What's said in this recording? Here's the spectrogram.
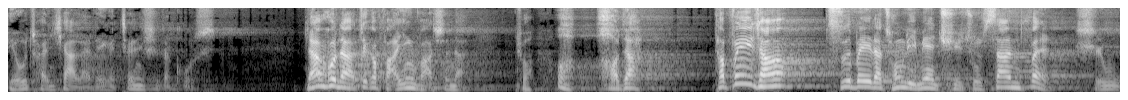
流传下来的一个真实的故事。然后呢，这个法印法师呢说：“哦，好的。”他非常慈悲的从里面取出三份食物，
